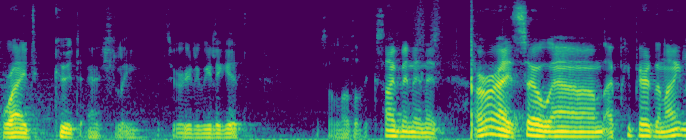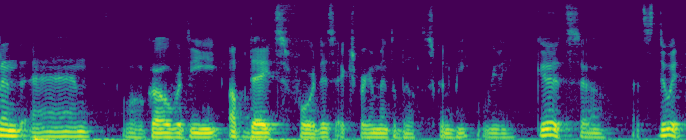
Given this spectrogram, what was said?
quite good actually. It's really, really good. There's a lot of excitement in it. Alright, so um, I prepared an island and we'll go over the updates for this experimental build. It's going to be really good, so let's do it.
